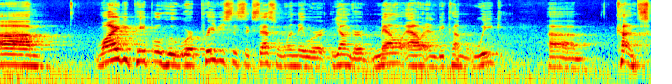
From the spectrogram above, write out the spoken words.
Um, why do people who were previously successful when they were younger mellow out and become weak um, cunts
